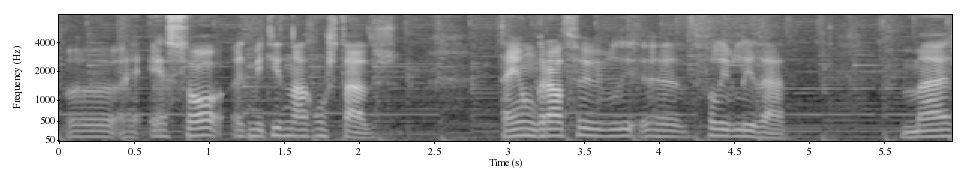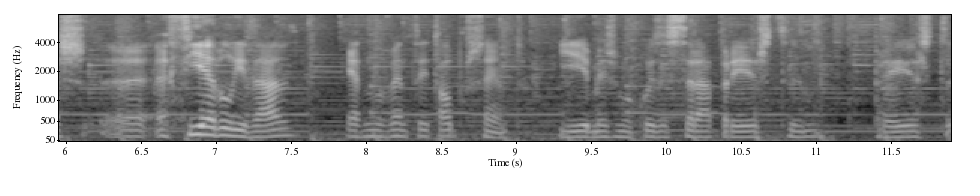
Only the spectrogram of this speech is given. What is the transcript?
uh, é só admitido em alguns estados. Tem um grau de falibilidade, mas uh, a fiabilidade é de 90 e tal por cento. E a mesma coisa será para este para, este,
